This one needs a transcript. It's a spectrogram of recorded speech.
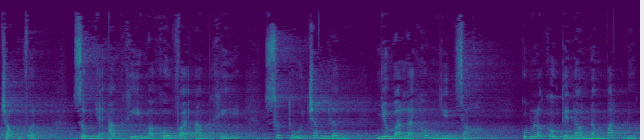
trọng vật giống như ám khí mà không phải ám khí xuất thủ trăm lần nhưng mà lại không nhìn rõ cũng là không thể nào nắm bắt được.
